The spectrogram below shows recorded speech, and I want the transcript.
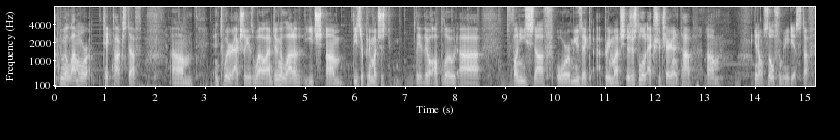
I'm doing a lot more TikTok stuff, um, and Twitter actually as well. I'm doing a lot of each. Um, these are pretty much just they, will upload uh, funny stuff or music, uh, pretty much. There's just a little extra cherry on top. Um, you know, social media stuff.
